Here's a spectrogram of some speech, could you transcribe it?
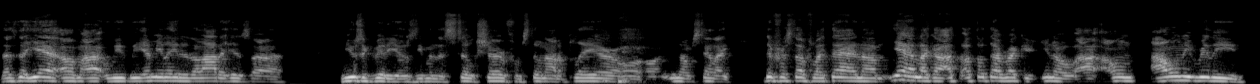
that's the yeah. Um, I, we we emulated a lot of his uh music videos, even the silk shirt from Still Not a Player, or, or you know, I'm saying like different stuff like that. And um, yeah, like I, I thought that record, you know, I, I, on, I only really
